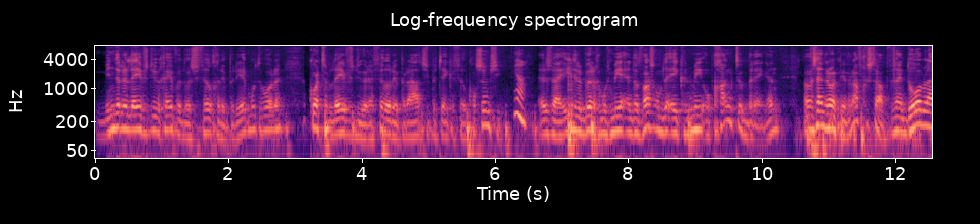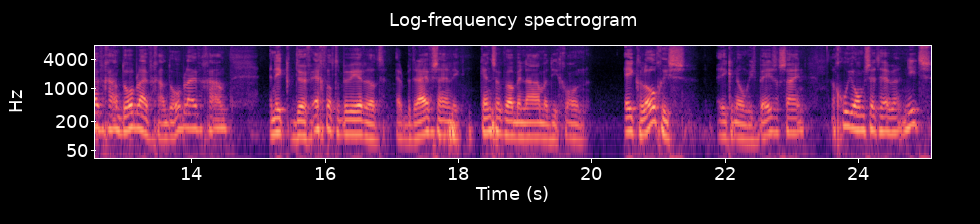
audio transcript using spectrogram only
mindere levensduur geeft, waardoor ze veel gerepareerd moeten worden. Kortere levensduur en veel reparatie betekent veel consumptie. Ja, Dus wij, iedere burger moest meer, en dat was om de economie op gang te brengen. Maar we zijn er nooit meer van afgestapt. We zijn door blijven gaan, door blijven gaan, door blijven gaan. En ik durf echt wel te beweren dat er bedrijven zijn, en ik ken ze ook wel bij name, die gewoon ecologisch, economisch bezig zijn. Een goede omzet hebben. Niet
